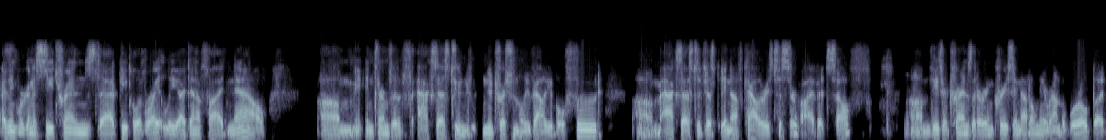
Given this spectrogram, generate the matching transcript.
I think we're going to see trends that people have rightly identified now um, in terms of access to nutritionally valuable food, um, access to just enough calories to survive itself. Mm-hmm. Um, these are trends that are increasing not only around the world, but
